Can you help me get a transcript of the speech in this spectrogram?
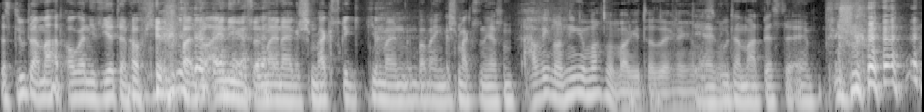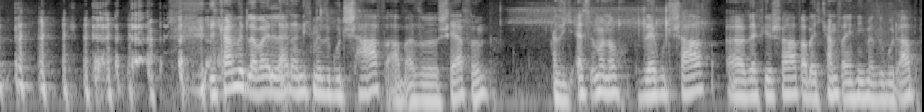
das Glutamat organisiert dann auf jeden Fall so einiges in meiner Geschmacksregion, in meinen, bei meinen Geschmacksnerven. Habe ich noch nie gemacht mit Maggi tatsächlich. Der Glutamat beste, ey. ich kann mittlerweile leider nicht mehr so gut scharf ab, also Schärfe. Also ich esse immer noch sehr gut scharf, äh, sehr viel scharf, aber ich kann es eigentlich nicht mehr so gut ab.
